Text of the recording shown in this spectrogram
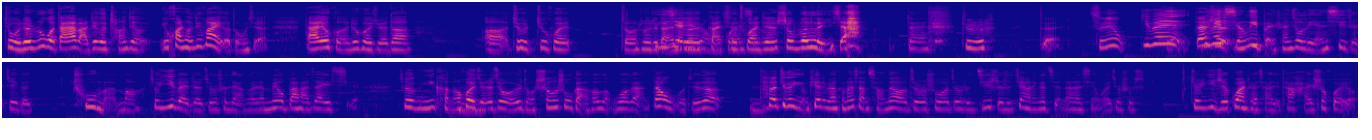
就我觉得，如果大家把这个场景又换成另外一个东西，大家有可能就会觉得，呃，就就会怎么说，就感觉这个感情突然间升温了一下。对，就是对，所以因为因为行李本身就联系着这个。出门嘛，就意味着就是两个人没有办法在一起，就你可能会觉得就有一种生疏感和冷漠感。但我觉得他的这个影片里面可能想强调的就是说，就是即使是这样的一个简单的行为，就是就一直贯彻下去，他还是会有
